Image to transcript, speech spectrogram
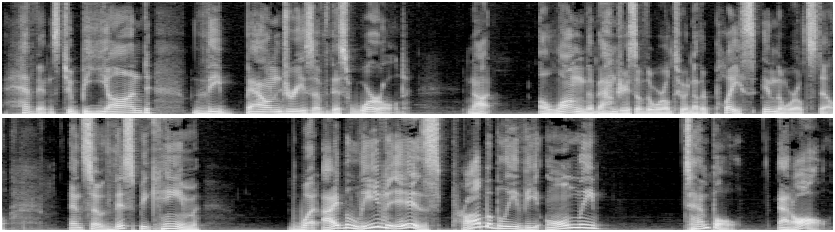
heavens, to beyond the boundaries of this world, not along the boundaries of the world to another place in the world still. And so this became what I believe is probably the only temple at all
